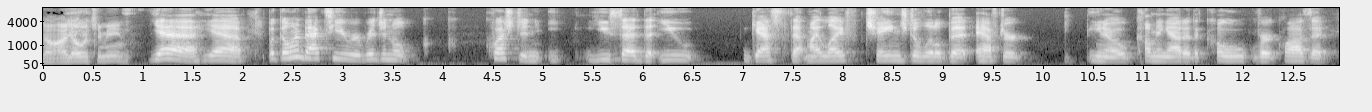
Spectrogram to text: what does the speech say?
No, I know what you mean. yeah, yeah. But going back to your original question, you said that you guessed that my life changed a little bit after, you know, coming out of the covert closet.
